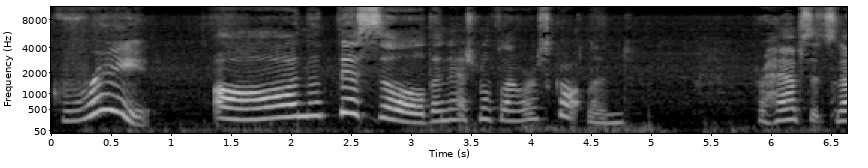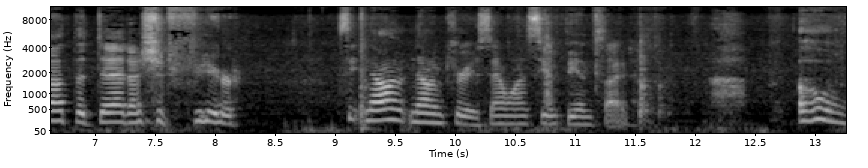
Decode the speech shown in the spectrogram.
great. Oh, and the thistle, the national flower of Scotland. Perhaps it's not the dead I should fear. See, now I'm, now I'm curious. I want to see what the inside. Oh.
